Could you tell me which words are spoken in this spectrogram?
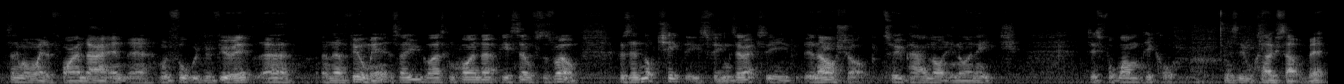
there's only one way to find out, isn't there? We thought we'd review it uh, and uh, film it so you guys can find out for yourselves as well. Because they're not cheap, these things. They're actually, in our shop, £2.99 each. Just for one pickle. There's a little close up of it.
